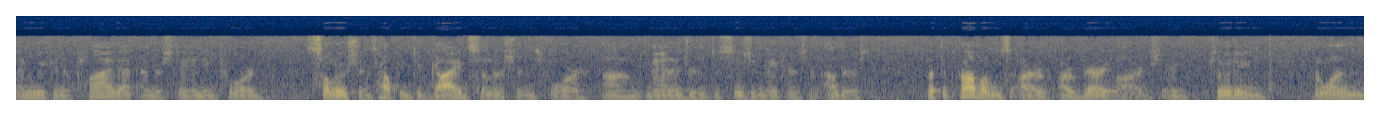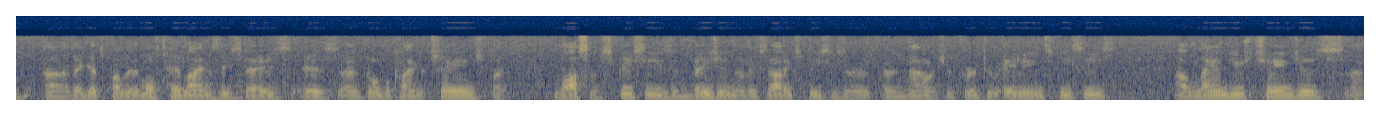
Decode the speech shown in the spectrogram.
then we can apply that understanding toward solutions, helping to guide solutions for um, managers, decision makers, and others. But the problems are, are very large, including the one uh, that gets probably the most headlines these days is uh, global climate change, but loss of species, invasion of exotic species, or, or now it's referred to alien species, uh, land use changes, uh,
